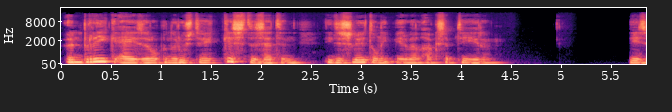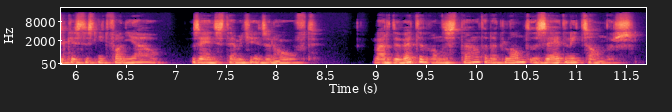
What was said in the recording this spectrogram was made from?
een breekijzer op een roestige kist te zetten die de sleutel niet meer wil accepteren. Deze kist is niet van jou, zei een stemmetje in zijn hoofd. Maar de wetten van de staat en het land zeiden iets anders.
